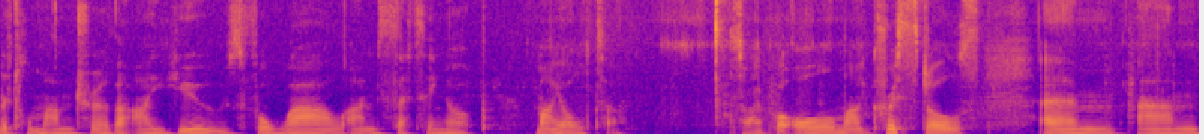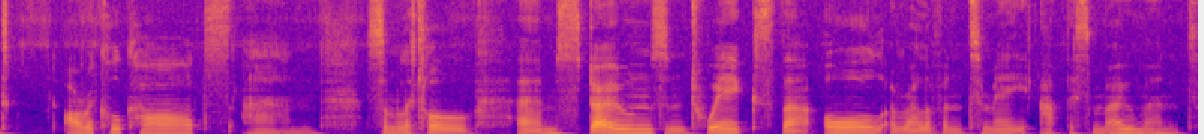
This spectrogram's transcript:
little mantra that I use for while I'm setting up my altar. So I've got all my crystals um, and oracle cards and some little um, stones and twigs that all are relevant to me at this moment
